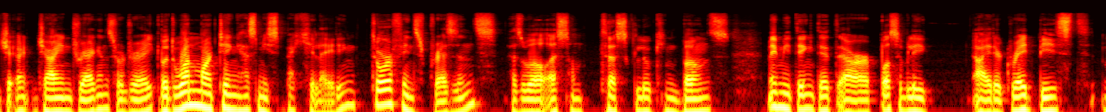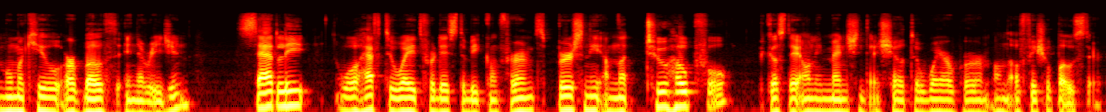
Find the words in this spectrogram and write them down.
gi giant dragons or drake. But one more thing has me speculating. Thorfinn's presence, as well as some tusk-looking bones, make me think that there are possibly either great beast, Mumakil, or both in the region. Sadly, we'll have to wait for this to be confirmed. Personally, I'm not too hopeful, because they only mentioned and showed the werewyrm on the official poster.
